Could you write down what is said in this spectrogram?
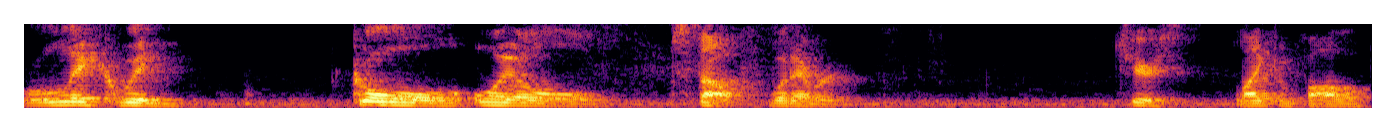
liquid gold oil stuff, whatever. Cheers. Like and follow.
